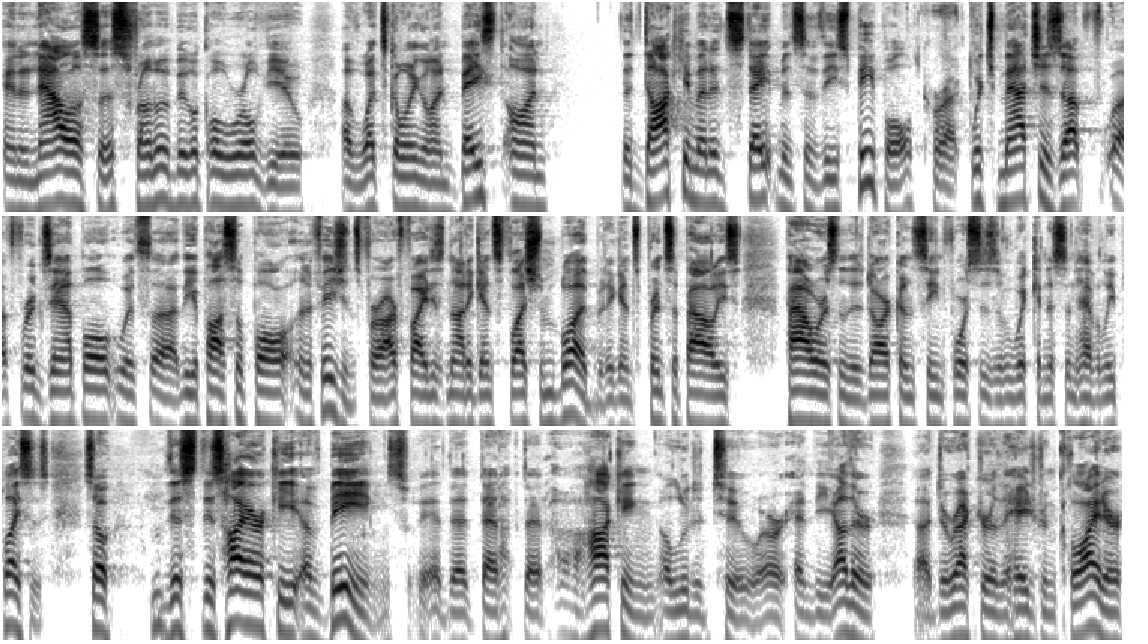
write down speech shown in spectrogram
an analysis from a biblical worldview of what's going on based on the documented statements of these people, correct, which matches up, uh, for example, with uh, the Apostle Paul in Ephesians. For our fight is not against flesh and blood, but against principalities, powers, and the dark unseen forces of wickedness in heavenly places. So this this hierarchy of beings uh, that that that Hawking alluded to, or and the other uh, director of the Hadron Collider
